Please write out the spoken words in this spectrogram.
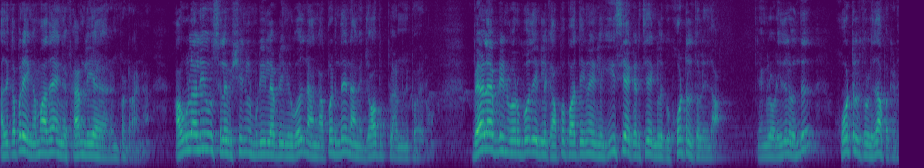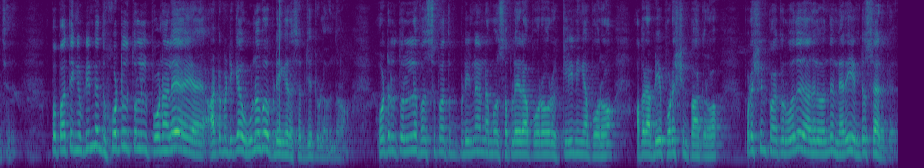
அதுக்கப்புறம் எங்கள் அம்மா தான் எங்கள் ஃபேமிலியை ரன் பண்ணுறாங்க அவங்களாலேயும் சில விஷயங்கள் முடியல அப்படிங்கிற போது நாங்கள் அப்போ இருந்தே நாங்கள் ஜாபுக்கு பிளான் பண்ணி போயிடுறோம். வேலை அப்படின்னு வரும்போது எங்களுக்கு அப்போ பார்த்தீங்கன்னா எங்களுக்கு ஈஸியாக கிடச்சி எங்களுக்கு ஹோட்டல் தொழில் தான். எங்களோட இதில் வந்து ஹோட்டல் தொழில் தான் அப்போ கிடச்சிது. இப்போ பார்த்தீங்க அப்படின்னா இந்த ஹோட்டல் தொழில் போனாலே ஆட்டோமேட்டிக்காக உணவு அப்படிங்கிற சப்ஜெக்ட் உள்ள வந்துடும் ஹோட்டல் தொழிலில் ஃபஸ்ட்டு பார்த்தோம் அப்படின்னா நம்ம சப்ளையராக போகிறோம் ஒரு க்ளீனிங்காக போகிறோம் அப்புறம் அப்படியே ப்ரொடக்ஷன் பார்க்குறோம். ப்ரொடக்ஷன் பார்க்கும்போது அதில் வந்து நிறைய இன்ட்ரெஸ்ட்டாக இருக்குது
